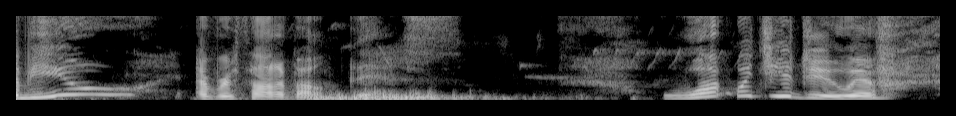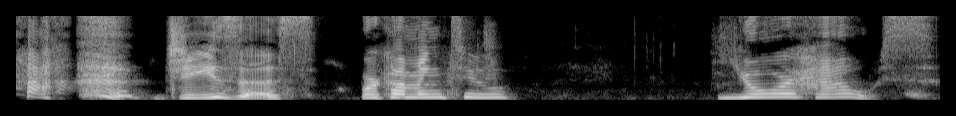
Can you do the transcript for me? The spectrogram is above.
Have you ever thought about this? What would you do if Jesus were coming to your house?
